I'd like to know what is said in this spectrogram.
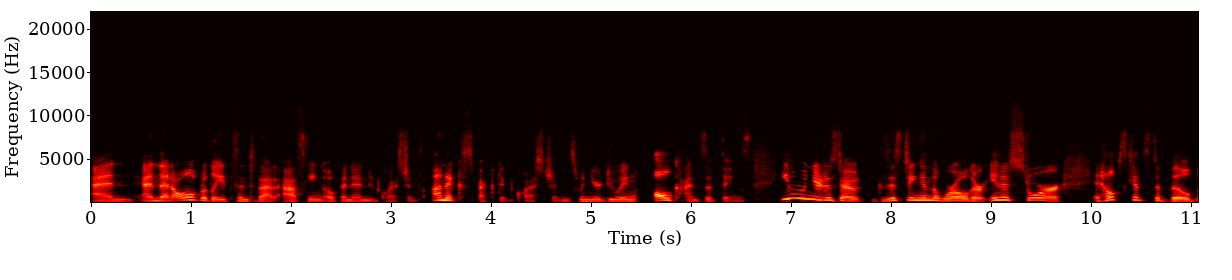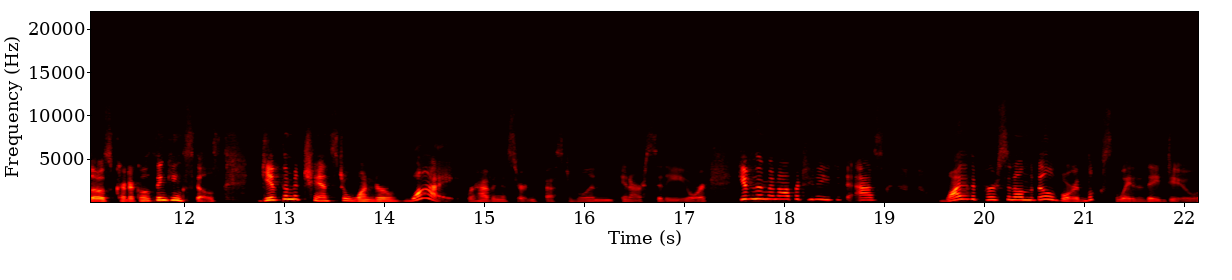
and and that all relates into that asking open-ended questions unexpected questions when you're doing all kinds of things. Even when you're just out existing in the world or in a store it helps kids to build those critical thinking skills. Give them a chance to wonder why we're having a certain festival in in our city or give them an opportunity to ask why the person on the billboard looks the way that they do.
